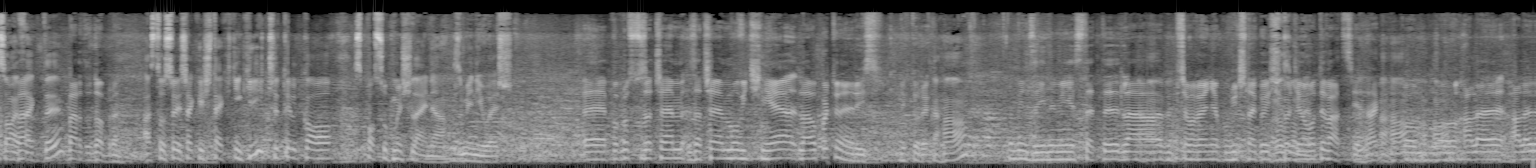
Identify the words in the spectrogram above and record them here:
Są efekty? Bardzo dobre. A stosujesz jakieś techniki, czy tylko sposób myślenia zmieniłeś? E, po prostu zacząłem, zacząłem mówić nie dla opportunities niektórych. Aha. No między innymi niestety dla przemawiania publicznego, jeśli Rozumiem. chodzi o motywację, tak? Aha, bo, bo, aha. ale, ale,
